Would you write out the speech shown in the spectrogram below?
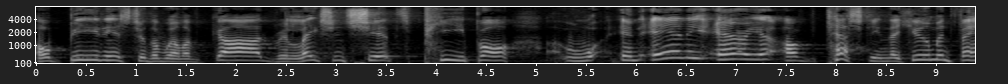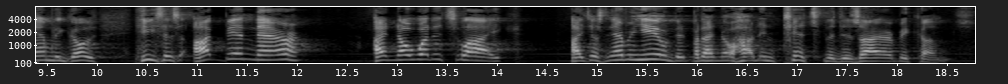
obedience to the will of God, relationships, people. In any area of testing the human family goes, he says, I've been there. I know what it's like. I just never yielded, but I know how intense the desire becomes.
